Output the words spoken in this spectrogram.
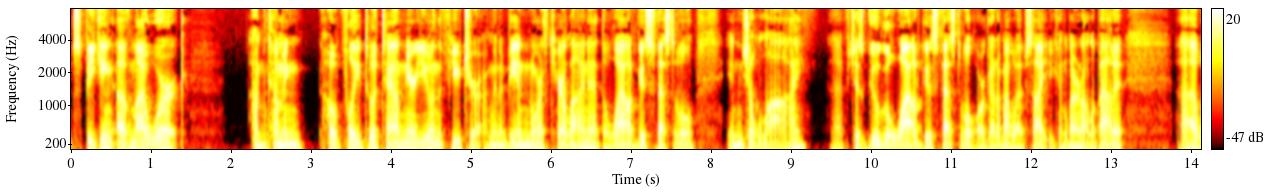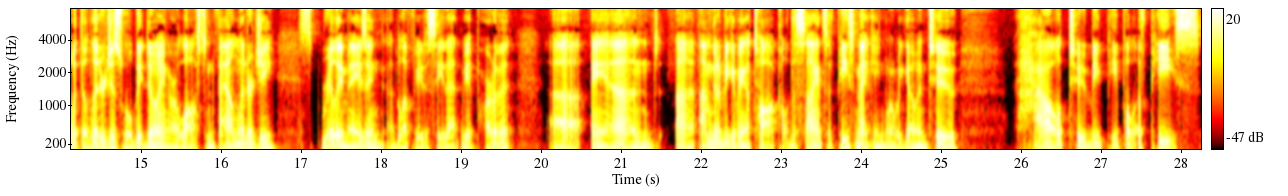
Speaking of my work, I'm coming hopefully to a town near you in the future. I'm going to be in North Carolina at the Wild Goose Festival in July. Uh, if you just Google Wild Goose Festival or go to my website, you can learn all about it. Uh, with the liturgists, we'll be doing our Lost and Found liturgy. It's really amazing. I'd love for you to see that and be a part of it. Uh, and uh, I'm going to be giving a talk called The Science of Peacemaking, where we go into how to be people of peace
